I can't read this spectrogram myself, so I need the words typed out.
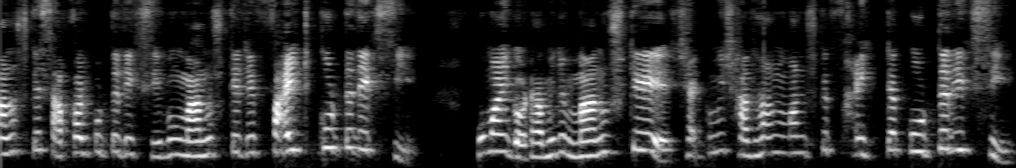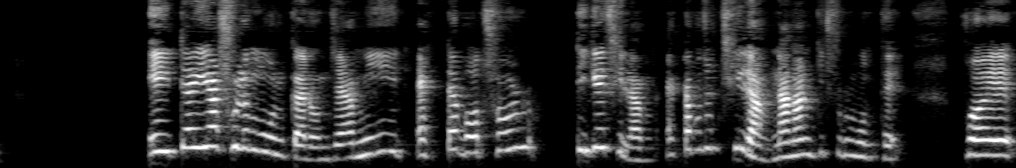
মানুষকে সাফার করতে দেখছি এবং মানুষকে যে ফাইট করতে দেখছি ও মাই গড আমি যে মানুষকে একদমই সাধারণ মানুষকে ফাইটটা করতে দেখছি, এইটাই আসলে মূল কারণ যে আমি একটা বছর টিকে ছিলাম। একটা বছর ছিলাম নানান কিছুর মধ্যে। হয়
